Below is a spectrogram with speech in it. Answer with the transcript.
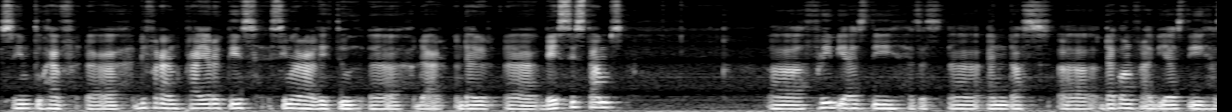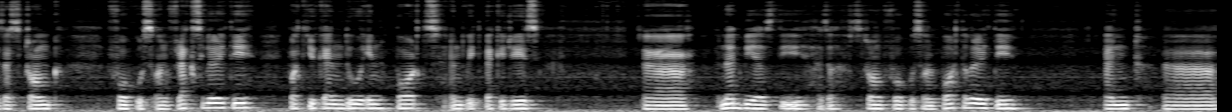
seem to have uh, different priorities similarly to uh, their, their uh, base systems. FreeBSD has a, and thus Dragonfly BSD has a strong focus on flexibility, what you can do in ports and with packages. NetBSD has a strong focus on portability and uh,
